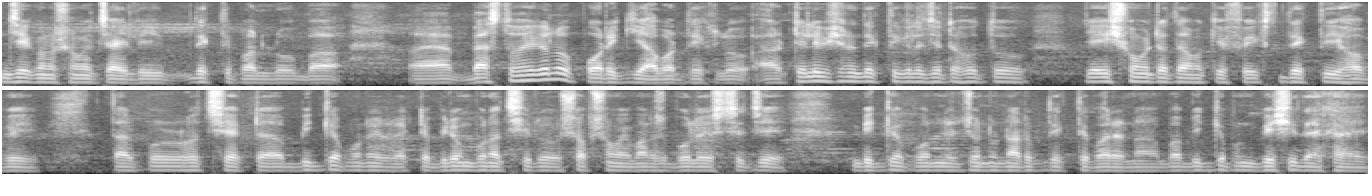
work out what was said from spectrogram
যে কোনো সময় চাইলেই দেখতে পারল বা ব্যস্ত হয়ে গেল, পরে গিয়ে আবার দেখল। আর টেলিভিশনে দেখতে গেলে যেটা হতো যে, এই সময়টাতে আমাকে ফিক্স দেখতেই হবে। তারপর হচ্ছে একটা বিজ্ঞাপনের একটা বিড়ম্বনা ছিল। সব সময় মানুষ বলে এসছে যে, বিজ্ঞাপনের জন্য নাটক দেখতে পারে না বা বিজ্ঞাপন বেশি দেখায়।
